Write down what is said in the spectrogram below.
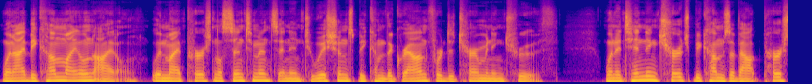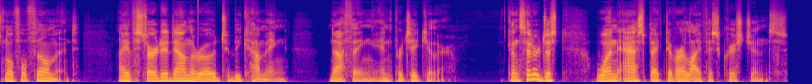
When I become my own idol, when my personal sentiments and intuitions become the ground for determining truth, when attending church becomes about personal fulfillment, I have started down the road to becoming nothing in particular. Consider just one aspect of our life as Christians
